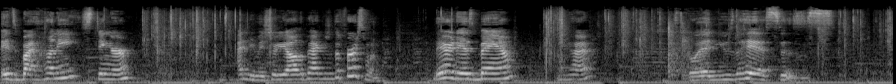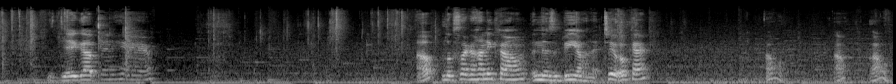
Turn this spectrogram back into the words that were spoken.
it's by Honey Stinger. I didn't even show you all the package of the first one. There it is, bam. Okay. Let's go ahead and use the hair scissors. Just dig up in here. Oh, looks like a honeycomb, and there's a bee on it too, okay. Oh, oh, oh,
